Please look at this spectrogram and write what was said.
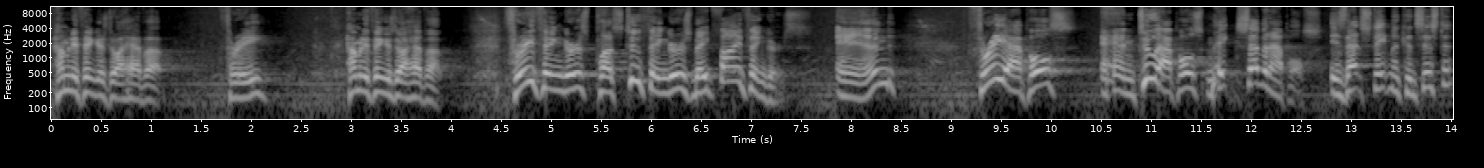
How many fingers do I have up? Three. How many fingers do I have up? Three fingers plus two fingers make five fingers. And three apples and two apples make seven apples. Is that statement consistent?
